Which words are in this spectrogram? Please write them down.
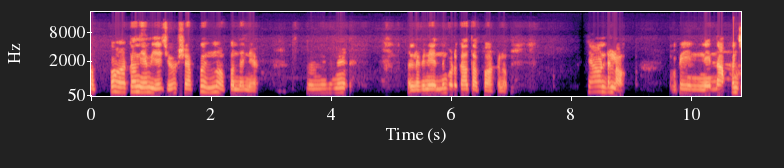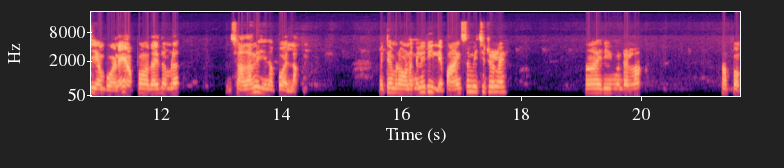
അപ്പം ആക്കാന്ന് ഞാൻ വിചാരിച്ചു. പക്ഷെ അപ്പം എന്നും അപ്പം തന്നെയാ. പിന്നെ അല്ല പിന്നെ എന്നും കൊടുക്കാത്ത അപ്പം ആക്കണം. ഞാൻ ഉണ്ടല്ലോ. പിന്നെ ഇന്ന് അപ്പം ചെയ്യാൻ പോവാണേ. അപ്പം അതായത് നമ്മൾ സാധാരണ ചെയ്യുന്ന അപ്പം അല്ല. മറ്റേ നമ്മുടെ ഉണങ്ങലരി ഇല്ലേ? പായസം വെച്ചിട്ടുള്ള? ആ അരിയും കൊണ്ടുള്ള അപ്പം.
